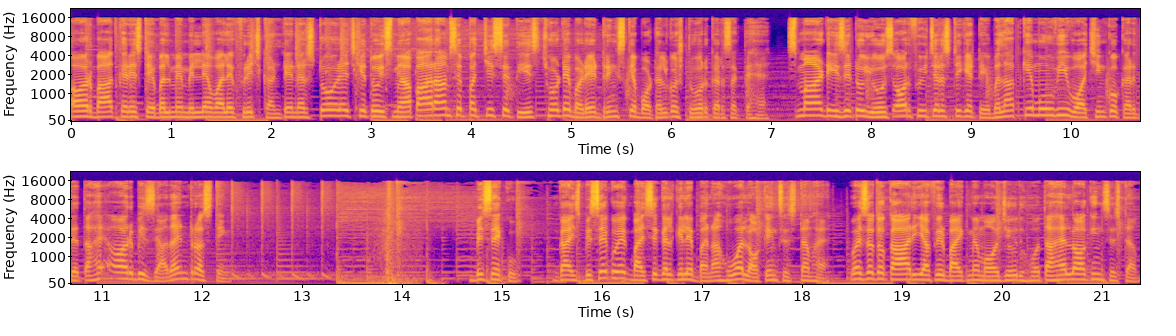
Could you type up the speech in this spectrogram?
और बात करें इस टेबल में मिलने वाले फ्रिज कंटेनर स्टोरेज के तो इसमें आप आराम से 25 से 30 छोटे बड़े ड्रिंक्स के बोतल को स्टोर कर सकते हैं। स्मार्ट इजी टू यूज़ और फ्यूचरिस्टिक ये टेबल आपके मूवी वॉचिंग को कर देता है और भी ज़्यादा इंटरेस्टिंग बिसेकू गाइस बिसेको एक बाइसिकल के लिए बना हुआ लॉकिंग सिस्टम है। वैसे तो कार या फिर बाइक में मौजूद होता है लॉकिंग सिस्टम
